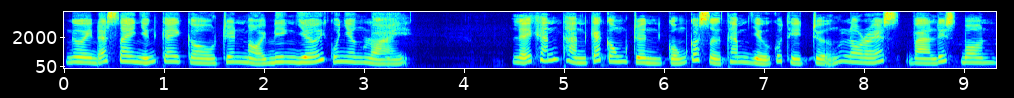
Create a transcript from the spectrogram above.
người đã xây những cây cầu trên mọi biên giới của nhân loại. Lễ khánh thành các công trình cũng có sự tham dự của thị trưởng Lores và Lisbon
